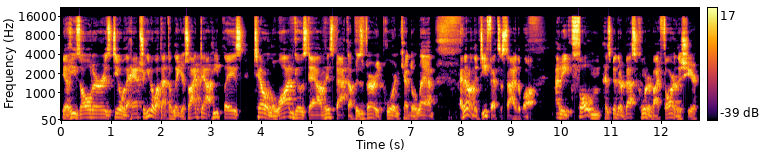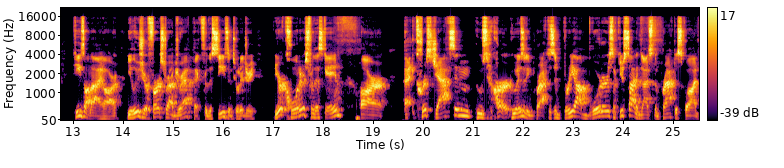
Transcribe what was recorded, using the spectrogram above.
you know, he's older, he's dealing with a hamstring. You don't want that to linger. So I doubt he plays. Taylor Lewan goes down. His backup is very poor in Kendall Lamm. And then on the defensive side of the ball, I mean, Fulton has been their best corner by far this year. He's on IR. You lose your first round draft pick for the season to an injury. Your corners for this game are uh, Chris Jackson, who's hurt, who isn't even practicing, Breon Borders. Like you're signing guys to the practice squad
